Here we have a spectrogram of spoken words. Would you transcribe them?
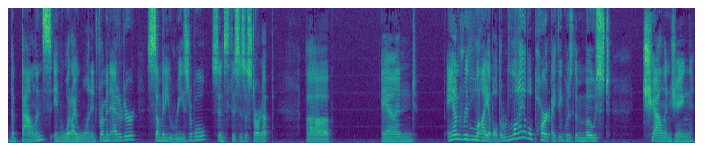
the balance in what I wanted from an editor, somebody reasonable, since this is a startup, uh, and and reliable. The reliable part, I think, was the most challenging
